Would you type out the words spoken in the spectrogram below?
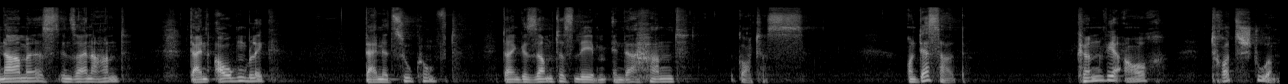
Name ist in seiner Hand, dein Augenblick, deine Zukunft, dein gesamtes Leben in der Hand Gottes. Und deshalb können wir auch trotz Sturm,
